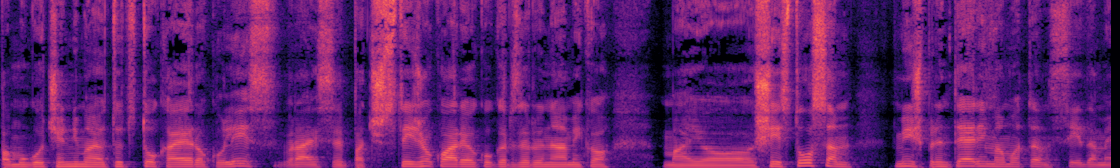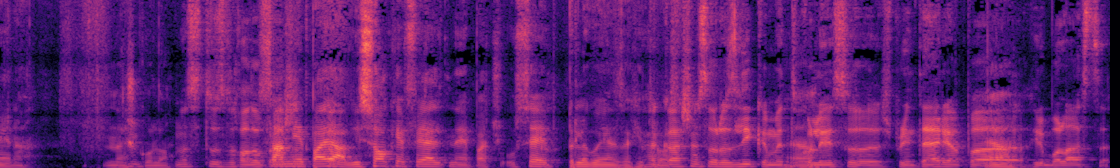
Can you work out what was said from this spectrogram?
pa mogoče nimajo tudi toliko aerokoles, raj se pač s težo ukvarjajo, kot z aerodinamiko, imajo 6,8, mi šprinterji imamo tam 7,1 na školo. No, to Sam je pa ja, visoke feltne, pač vse je prilagojeno za hitrost. kakšne so razlike med Ja. kolesom šprinterja in Ja. hribolasca?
